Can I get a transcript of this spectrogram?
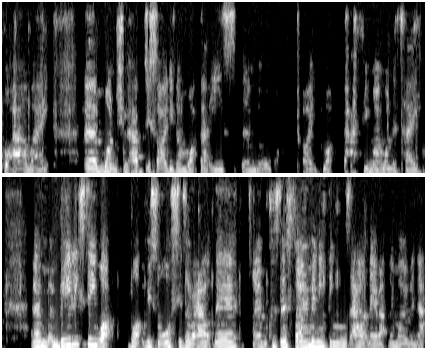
put our way. Um, once you have decided on what that is um, or what, what path you might want to take, um, and really see what what resources are out there because um, there's so many things out there at the moment that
